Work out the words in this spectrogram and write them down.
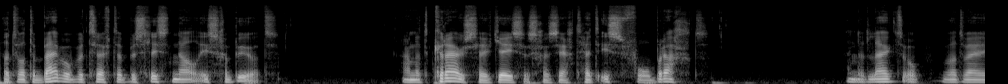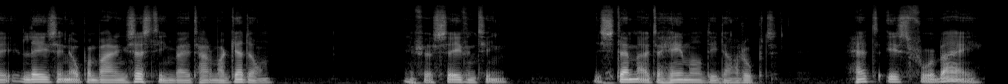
dat wat de Bijbel betreft het beslissende al is gebeurd. Aan het kruis heeft Jezus gezegd: Het is volbracht. En dat lijkt op wat wij lezen in Openbaring 16 bij het Harmageddon. In vers 17. Die stem uit de hemel die dan roept: Het is voorbij.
